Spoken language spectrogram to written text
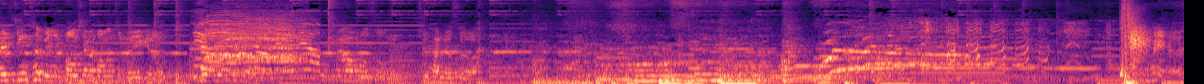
而且今天特别的包厢帮我准备一个。六六六六。快要落说我们去换乐色了。配合。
